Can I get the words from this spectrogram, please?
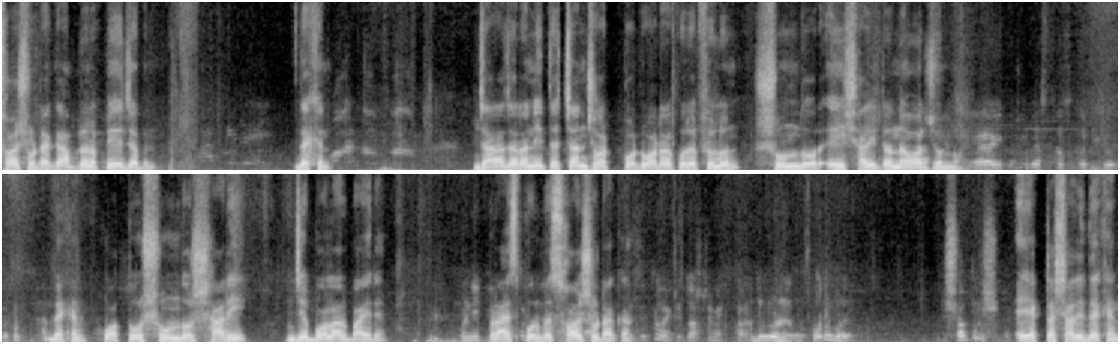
ছয়শো টাকা আপনারা পেয়ে যাবেন। দেখেন, যারা যারা নিতে চান ঝটপট অর্ডার করে ফেলুন সুন্দর এই শাড়িটা নেওয়ার জন্য। দেখেন, কত সুন্দর শাড়ি যে বলার বাইরে। প্রাইস পড়বে ছয়শো টাকা। এই একটা শাড়ি দেখেন,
